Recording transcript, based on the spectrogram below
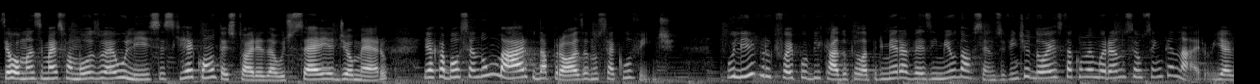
Seu romance mais famoso é Ulisses, que reconta a história da Odisseia de Homero e acabou sendo um marco da prosa no século XX. O livro, que foi publicado pela primeira vez em 1922, está comemorando seu centenário e a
